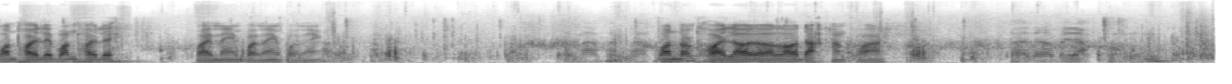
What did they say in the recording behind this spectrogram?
บอลถอยเลยบอลถอยเลย ปล่อยแม่งปล่อยแม่งปล่อยแม่ง ผ่านมาผ่านมาบอลต้องถอยแล้วเดี๋ยวเราดักทางขวา เออเดี๋ยวไปดักฝั่งนู้น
